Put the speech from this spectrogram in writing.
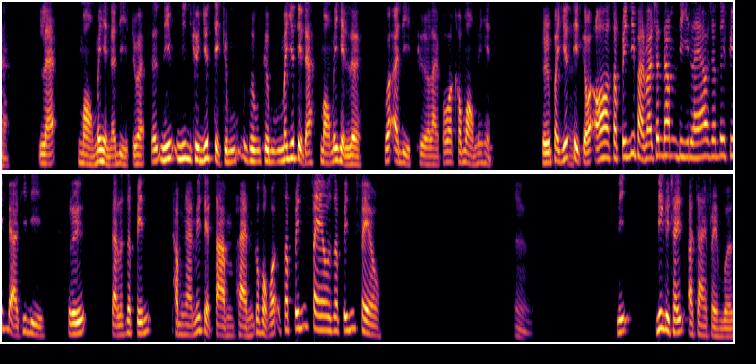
นะและมองไม่เห็นอดีตด้วยแล้วนี่นี่คือยึดติดคือคือคือไม่ยึดติดนะมองไม่เห็นเลย ว่าอดีตคืออะไร เพราะว่าเขามองไม่เห็น หรือไปยึดติดกับว่าอ๋อ sprint ที่ผ่านมาฉันทำดีแล้ว ฉันได้ feedback ที่ดี หรือแต่ละ sprint ทำงานไม่เสร็จตามแผนก็บอกว่า sprint fail sprint fail อืมนี่นี่คือใช้ Agile framework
